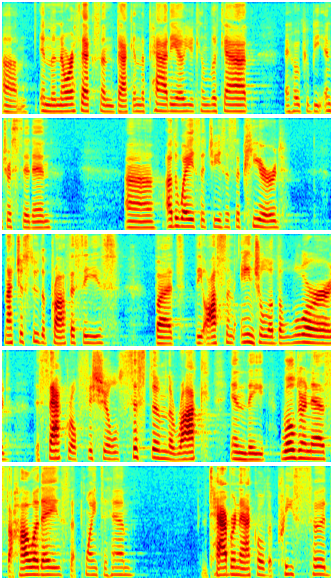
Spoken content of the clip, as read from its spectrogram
um, in the narthex and back in the patio you can look at. I hope you'll be interested in. Uh, other ways that Jesus appeared not just through the prophecies, but the awesome angel of the Lord, the sacrificial system, the rock in the wilderness, the holidays that point to him, the tabernacle, the priesthood,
